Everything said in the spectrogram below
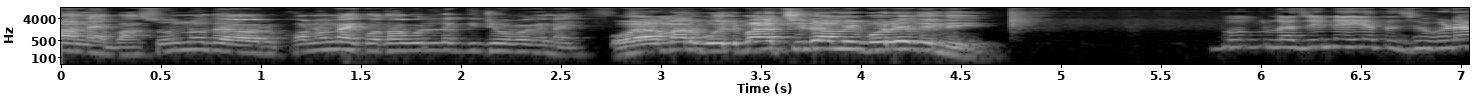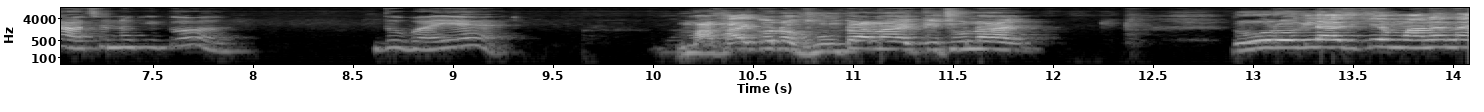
মানে ভাষণ দেওয়ার। কোনো নাই কথা বললে কিছু হবে নাই। ও আমার বলবার ছিল আমি বলে দিলি। বউগুলা জন্য এত ঝগড়া আছে নাকি গো? দু ভাইয়ে মাথায় কোনো ঘুমটা নাই কিছু নাই? দূর ওগুলো আজকে মানে না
